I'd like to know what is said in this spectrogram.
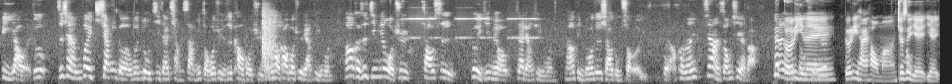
必要了。就是之前会镶一个温度计在墙上，你走过去就是靠过去，很好靠过去量体温。然后可是今天我去超市就已经没有在量体温，然后顶多就是消毒手而已。对啊，可能现在很松懈吧。那隔离嘞？隔离还好吗？就是也、哦、也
